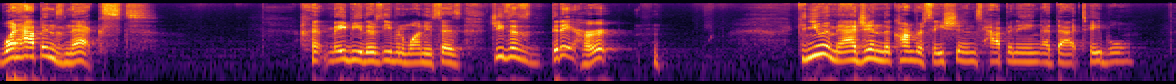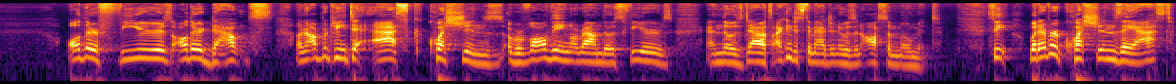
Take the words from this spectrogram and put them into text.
what happens next? maybe there's even one who says, Jesus, did it hurt? Can you imagine the conversations happening at that table? All their fears, all their doubts, an opportunity to ask questions revolving around those fears and those doubts. I can just imagine it was an awesome moment. See, whatever questions they asked,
